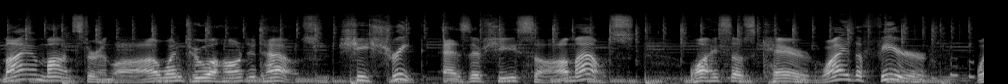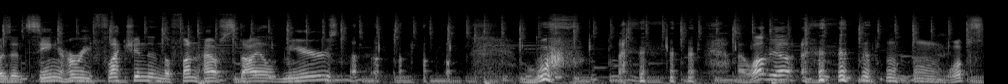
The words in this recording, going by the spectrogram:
My monster in law went to a haunted house. She shrieked as if she saw a mouse. Why so scared? Why the fear? Was it seeing her reflection in the funhouse styled mirrors? Woof. I love ya. Whoops.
